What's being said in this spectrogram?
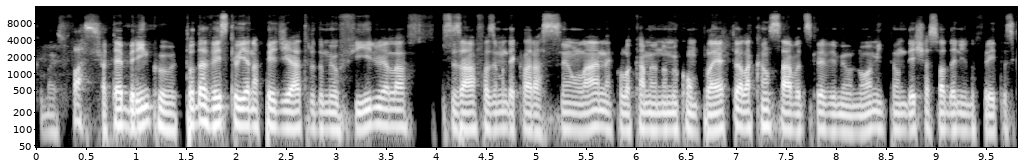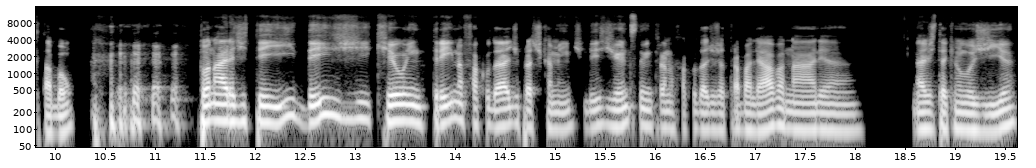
Fica mais fácil. Até brinco, toda vez que eu ia na pediatra do meu filho, ela precisava fazer uma declaração lá, né? Colocar meu nome completo, ela cansava de escrever meu nome, então deixa só Danilo Freitas que tá bom. Tô na área de TI desde que eu entrei na faculdade, praticamente. Desde antes de eu entrar na faculdade, eu já trabalhava na área, na área de tecnologia.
